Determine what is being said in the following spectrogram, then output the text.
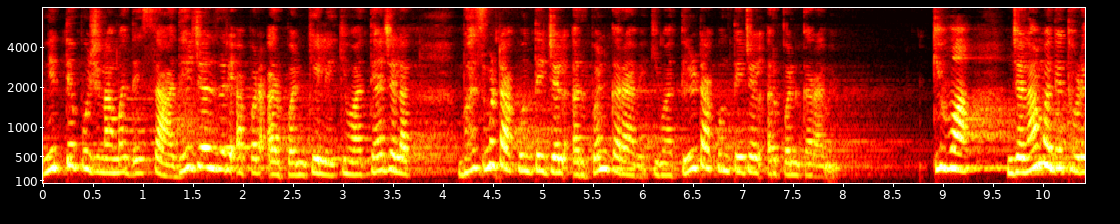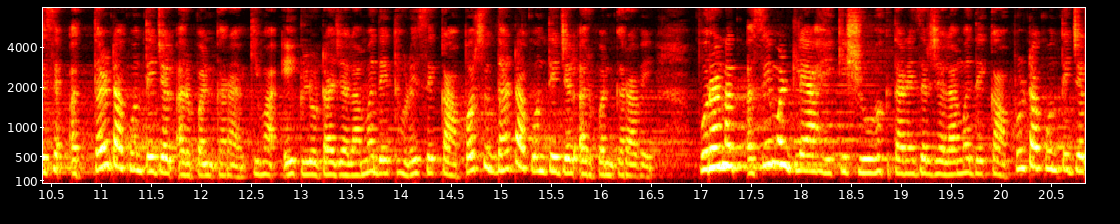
नित्यपूजनामध्ये साधे जल जरी आपण अर्पण केले किंवा त्या जलात भस्म टाकून ते जल अर्पण करावे किंवा तीळ टाकून ते जल अर्पण करावे. किंवा जलामध्ये थोडेसे अत्तर टाकून ते जल अर्पण करा किंवा एक लोटा जलामध्ये थोडेसे कापर सुद्धा टाकून ते जल अर्पण करावे. पुराणात असे म्हटले आहे की शिवभक्ताने जर जलामध्ये कापूर टाकून ते जल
